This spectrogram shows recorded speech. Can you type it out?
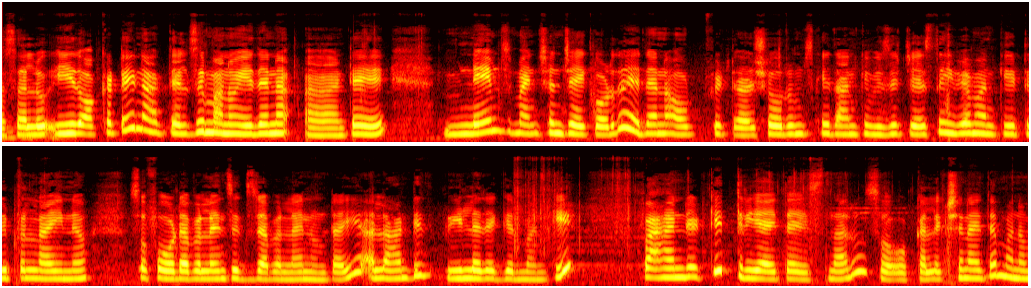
అసలు ఇది ఒక్కటే నాకు తెలిసి మనం ఏదైనా అంటే నేమ్స్ మెన్షన్ చేయకూడదు. ఏదైనా అవుట్ఫిట్ షోరూమ్స్కి దానికి విజిట్ చేస్తే ఇవే మనకి triple nine so four double nine six double nine ఉంటాయి. అలాంటిది వీళ్ళ దగ్గర మనకి ఫైవ్ హండ్రెడ్కి త్రీ అయితే ఇస్తున్నారు. సో కలెక్షన్ అయితే మనం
